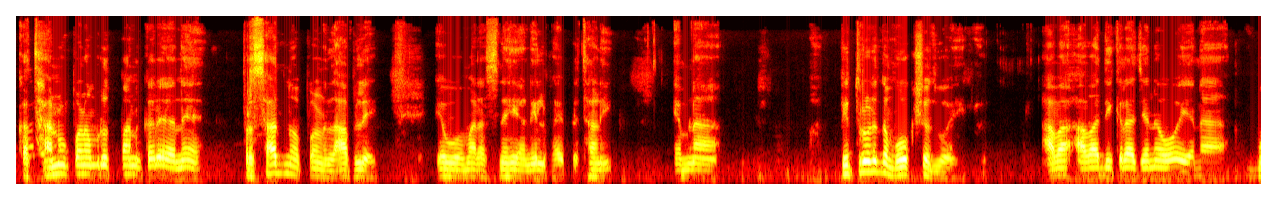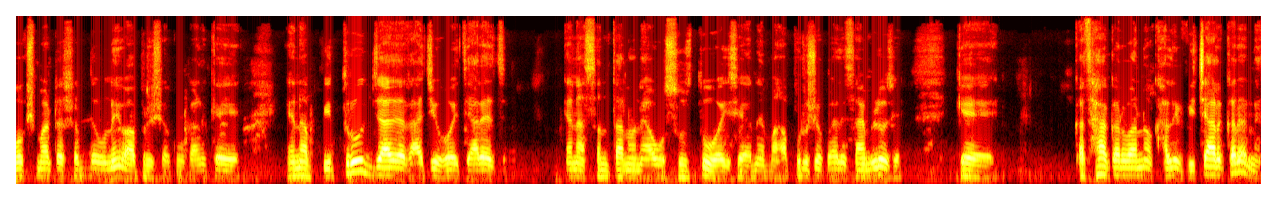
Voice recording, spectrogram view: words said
કથાનું પણ અમૃતપાન કરે અને પ્રસાદનો પણ લાભ લે એવું અમારા સ્નેહી અનિલભાઈ પેથાણી એમના પિતૃને તો મોક્ષ જ હોય. આવા આવા દીકરા જેને હોય એના મોક્ષ માટે શબ્દ હું નહીં વાપરી શકું કારણ કે એના પિતૃ જ જ્યારે રાજી હોય ત્યારે જ એના સંતાનોને આવું સૂઝતું હોય છે અને મહાપુરુષો પહેલાં સાંભળ્યું છે કે કથા કરવાનો ખાલી વિચાર કરે ને,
